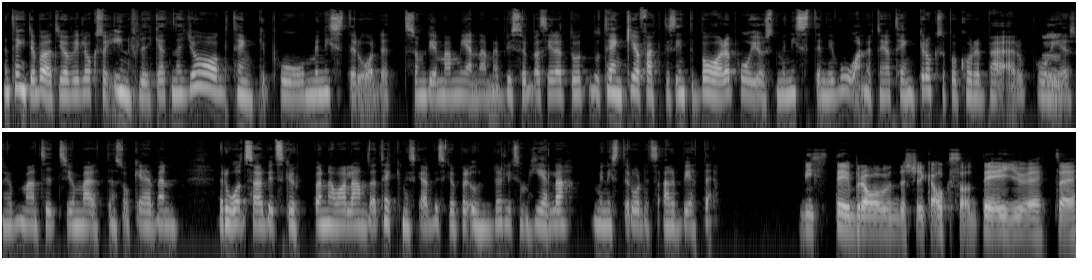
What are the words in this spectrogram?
Sen tänkte jag bara att jag vill också inflika att när jag tänker på ministerrådet som det man menar med Brysselbaserat, då, då tänker jag faktiskt inte bara på just ministernivån, utan jag tänker också på Coreper och på mm. er som jobbar med Antitio och Mertens och även rådsarbetsgrupperna och alla andra tekniska arbetsgrupper under liksom hela ministerrådets arbete. Visst, det är bra att understryka också. Det är ju ett eh,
